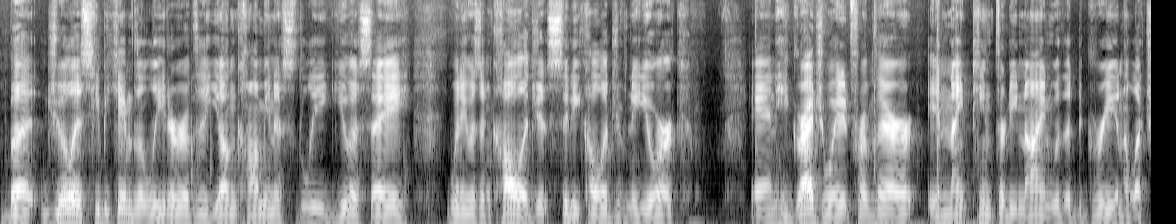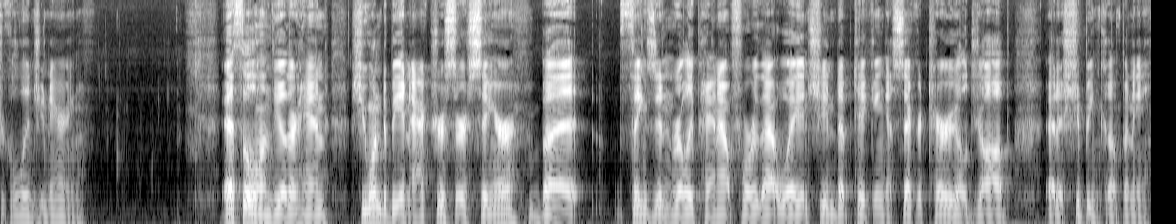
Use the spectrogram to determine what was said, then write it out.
but Julius he became the leader of the Young Communist League USA when he was in college at City College of New York, and he graduated from there in 1939 with a degree in electrical engineering. Ethel, on the other hand, she wanted to be an actress or a singer, but things didn't really pan out for her that way, and she ended up taking a secretarial job at a shipping company.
